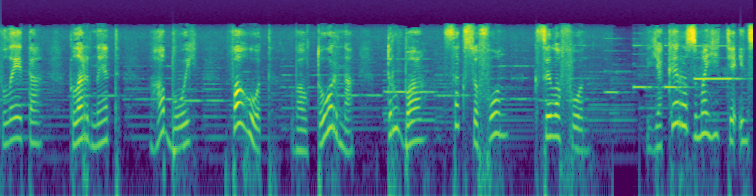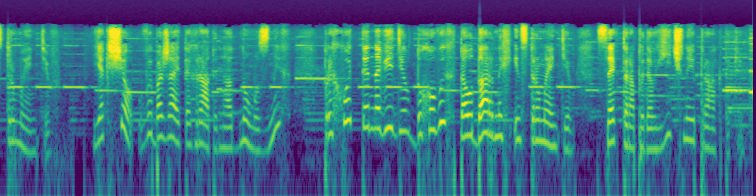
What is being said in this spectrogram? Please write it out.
Флейта, кларнет, габой, фагот, валторна, труба, саксофон, ксилофон. Яке розмаїття інструментів! Якщо ви бажаєте грати на одному з них, приходьте на відділ духових та ударних інструментів сектора педагогічної практики.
